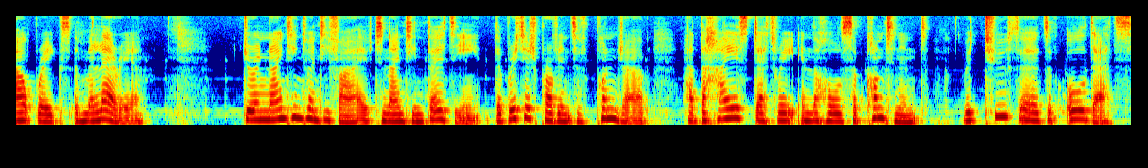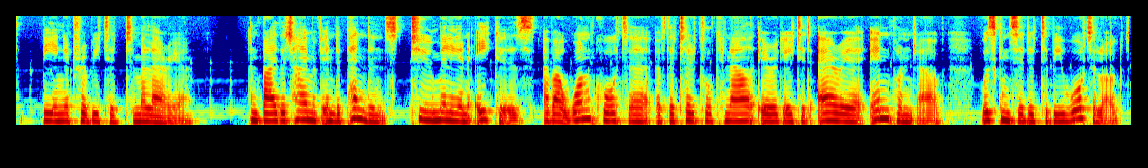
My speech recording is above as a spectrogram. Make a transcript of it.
outbreaks of malaria. During 1925 to 1930, the British province of Punjab had the highest death rate in the whole subcontinent, with two thirds of all deaths being attributed to malaria and by the time of independence, 2 million acres, about one quarter of the total canal irrigated area in Punjab, was considered to be waterlogged.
